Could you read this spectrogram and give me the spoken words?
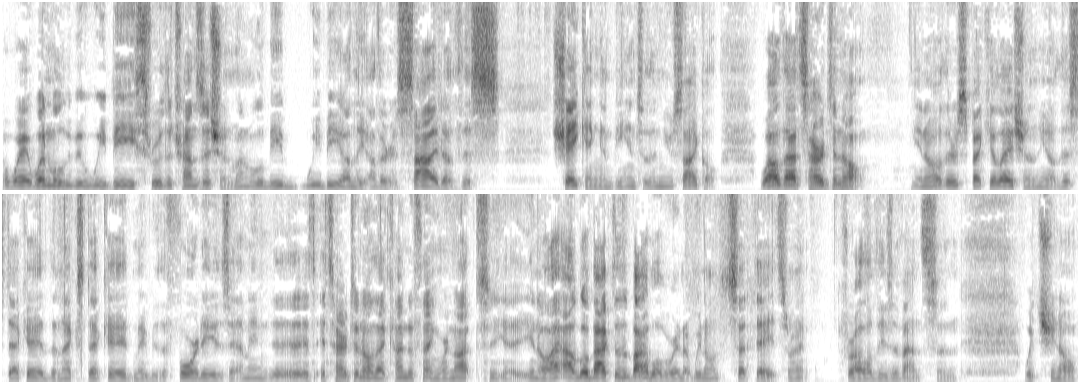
away? When will we be through the transition? When will we be, we be on the other side of this shaking and be into the new cycle? Well, that's hard to know. You know, there's speculation. You know, this decade, the next decade, maybe the 40s. I mean, it's hard to know that kind of thing. We're not, you know, I'll go back to the Bible. We're not, we don't set dates, right, for all of these events, and which you know,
